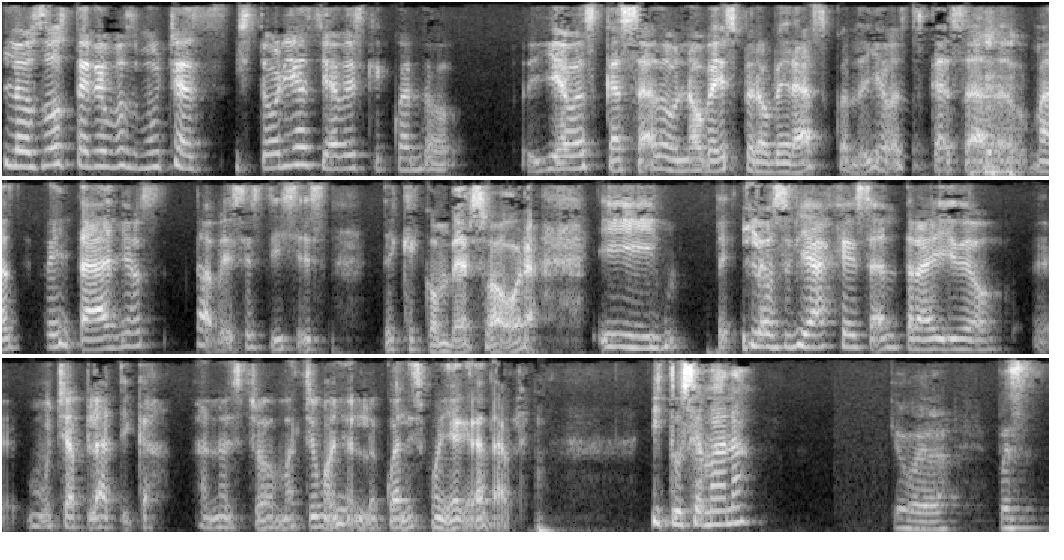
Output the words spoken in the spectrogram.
los dos tenemos muchas historias. Ya ves que cuando llevas casado, no ves, pero verás, cuando llevas casado más de 30 años, a veces dices, ¿de qué converso ahora? Y los viajes han traído eh, mucha plática a nuestro matrimonio, lo cual es muy agradable. ¿Y tu semana? Qué bueno. Pues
